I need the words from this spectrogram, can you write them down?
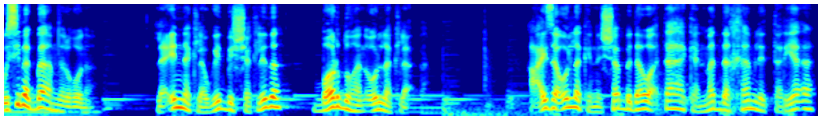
وسيبك بقى من الغنى. لأنك لو جيت بالشكل ده برضه هنقول لك لأ. عايز أقول لك إن الشاب ده وقتها كان مادة خام للتريقة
